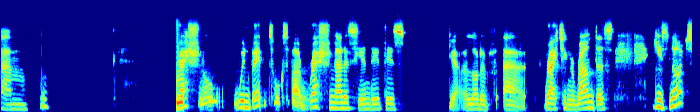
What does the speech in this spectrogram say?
Um, rational when Weber talks about rationality, and there, there's yeah a lot of uh, writing around this. He's not.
